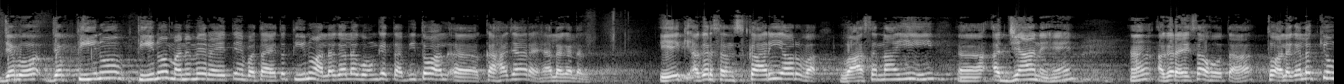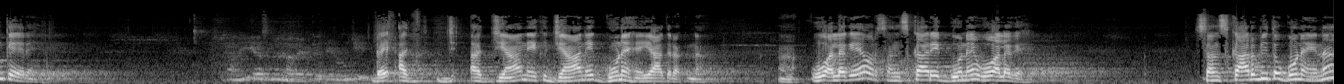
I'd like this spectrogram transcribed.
जब जब तीनों तीनों मन में रहते हैं बताए तो तीनों अलग अलग होंगे तभी तो अल, अ, कहा जा रहा है अलग अलग एक अगर संस्कारी और वा, वासना ही अज्ञान है अ, अगर ऐसा होता तो अलग अलग क्यों कह रहे हैं? आ है भाई अज्ञान एक ज्ञान एक गुण है याद रखना। हाँ, वो अलग है और संस्कार एक गुण है वो अलग है। संस्कार भी तो गुण है ना?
